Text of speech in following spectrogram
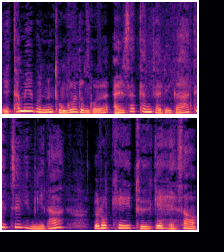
이 타미분은 동글동글 알사탕 자리가 특징입니다. 이렇게 두 개 해서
